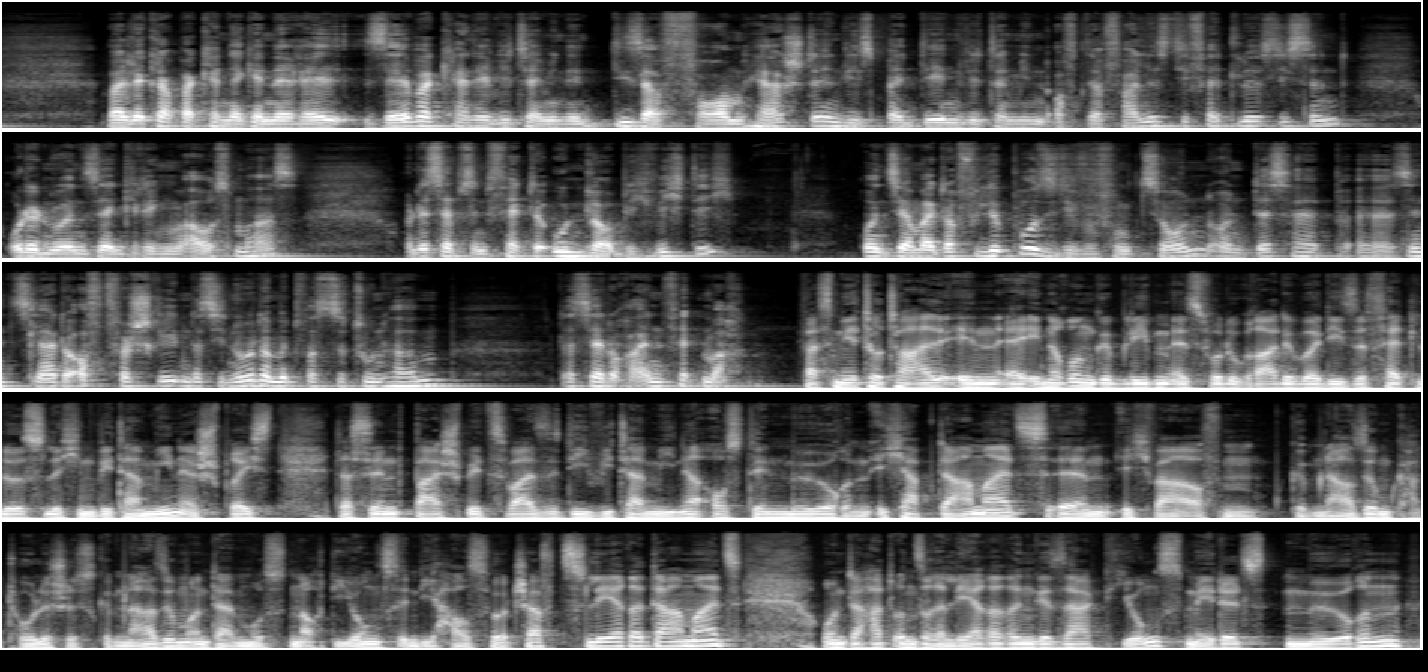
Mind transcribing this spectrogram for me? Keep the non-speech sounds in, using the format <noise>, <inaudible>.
weil der Körper kann ja generell selber keine Vitamine in dieser Form herstellen, wie es bei den Vitaminen oft der Fall ist, die fettlöslich sind, oder nur in sehr geringem Ausmaß. Und deshalb sind Fette unglaublich wichtig. Und sie haben halt auch viele positive Funktionen und deshalb äh, sind sie leider oft verschrieben, dass sie nur damit was zu tun haben, dass sie halt auch einen Fett machen. Was mir total in Erinnerung geblieben ist, wo du gerade über diese fettlöslichen Vitamine sprichst, das sind beispielsweise die Vitamine aus den Möhren. Ich habe damals, äh, ich war auf dem Gymnasium, katholisches Gymnasium, und da mussten auch die Jungs in die Hauswirtschaftslehre damals. Und da hat unsere Lehrerin gesagt, Jungs, Mädels, Möhren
